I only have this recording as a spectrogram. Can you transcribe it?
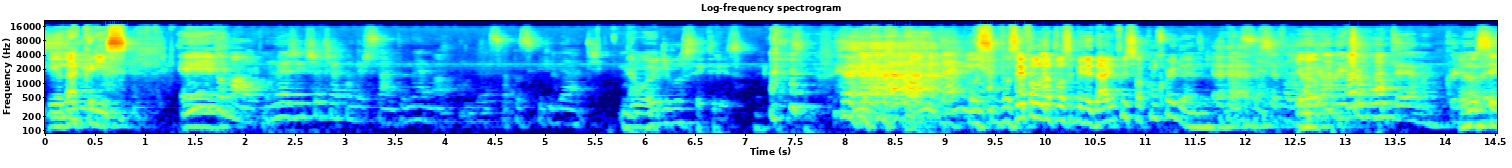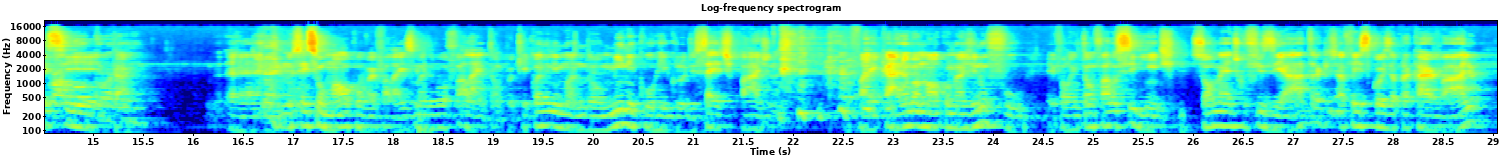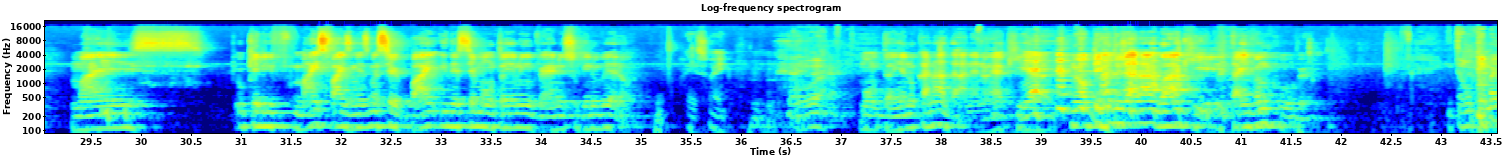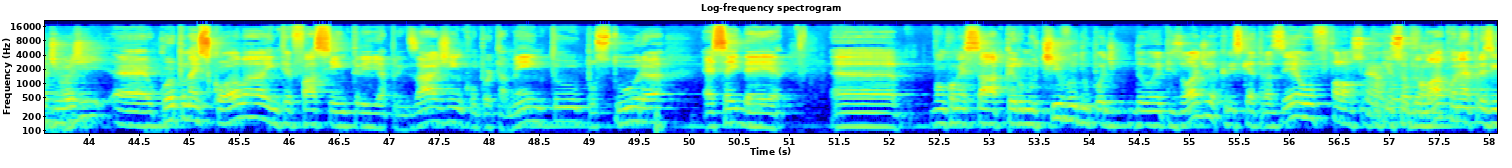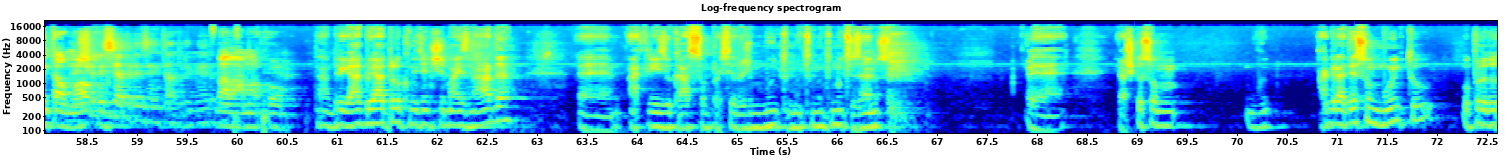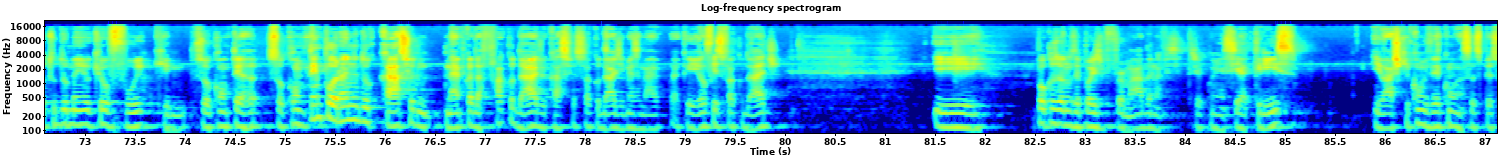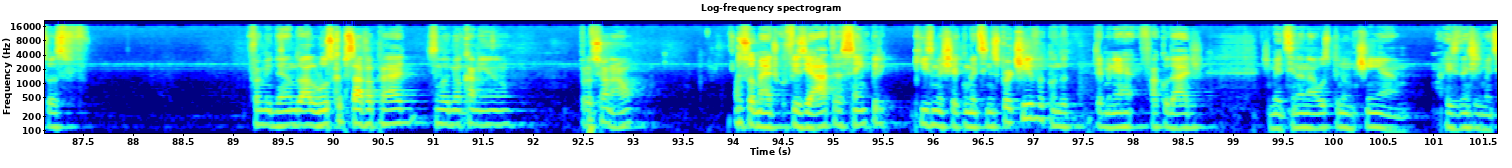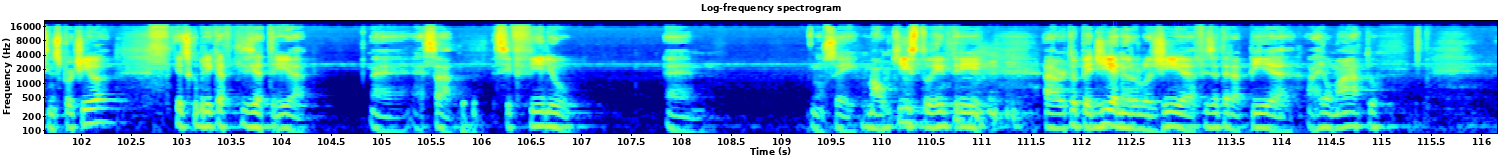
Veio da Cris. É, Muito Malcolm, né? A gente já tinha conversado, né, Malcolm, dessa possibilidade. Não, Boa. foi de você, Cris. Tá bom, então é. Você, falou da possibilidade, eu fui só concordando. Tá certo. Você falou Eu- realmente é um bom tema. Cuidado Eu não sei com a se- tá. É, não sei se o Malcolm vai falar isso, mas eu vou falar então, porque quando ele mandou o mini currículo de sete páginas, eu falei, caramba, Malcolm, imagina o full. Ele falou, então fala o seguinte, sou médico fisiatra que já fez coisa pra Carvalho, mas o que ele mais faz mesmo é ser pai e descer montanha no inverno e subir no verão. É isso aí. boa. Montanha no Canadá, né? Não é aqui, é, não é o Pico do Jaraguá aqui, ele tá em Vancouver. Então, o tema de hoje é o corpo na escola, interface entre aprendizagem, comportamento, postura. Essa é a ideia. É, vamos começar pelo motivo do, pod- do episódio. A Cris quer trazer ou falar um É, pouquinho sobre o Malcolm, né? Apresentar o Deixa Malcolm. ele se apresentar primeiro. Vai lá, Malcolm. Tá, obrigado, obrigado pelo convite antes de mais nada. É, a Cris e o Cássio são parceiros de muito, muito, muito, muitos anos. É, eu acho que eu sou. Agradeço muito o produto do meio que eu fui, que sou, sou contemporâneo do Cássio na época da faculdade. O Cássio fez faculdade mesma época que eu fiz faculdade. E poucos anos depois de formada na fisiatria, conheci a Cris. E eu acho que conviver com essas pessoas foi me dando a luz que eu precisava para desenvolver meu caminho profissional. Eu sou médico fisiatra, sempre quis mexer com medicina esportiva. Quando eu terminei a faculdade de medicina na USP, não tinha residência de medicina esportiva. E descobri que a fisiatria, é, essa, esse filho, é, não sei, malquisto entre a ortopedia, a neurologia, a fisioterapia, a reumato,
